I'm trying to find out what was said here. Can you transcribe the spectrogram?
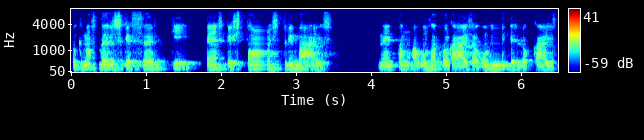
porque não se deve esquecer que tem as questões tribais. Né? Então, alguns atores locais, alguns líderes locais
